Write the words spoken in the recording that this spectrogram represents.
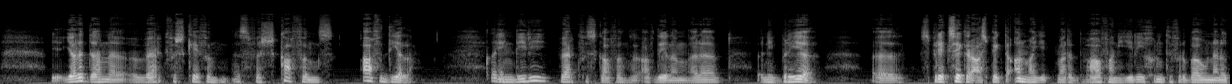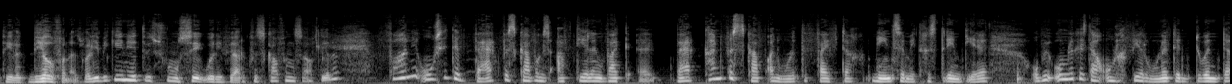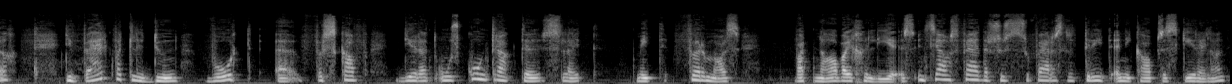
Julle dan 'n werkverskaffing is verskaffingsafdeling. Correct. En hierdie werkverskaffingsafdeling, hulle in Hebreë uh spreek sekere aspekte aan maar maar waarvan hierdie groenteverbouing nou natuurlik deel van is. Wil jy bietjie net iets vir ons sê oor die werkverskaffingsafdeling? Vanie, ons het 'n werkverskaffingsafdeling wat uh, werk kan verskaf aan 150 mense met gestremdhede. Op die oomblik is daar ongeveer 120. Die werk wat hulle doen word uh verskaf deurdat ons kontrakte sluit met firmas wat naby geleë is en selfs verder soos sover as retreat in die Kaapse Skiereiland.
